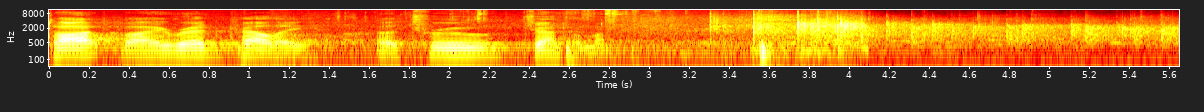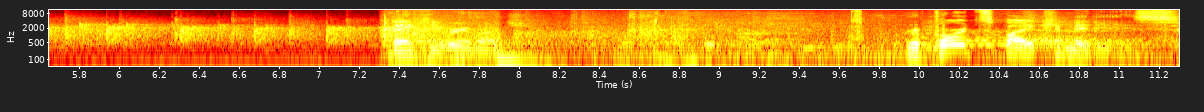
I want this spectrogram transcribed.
taught by Red Kelly, a true gentleman. Thank you very much. Reports by committees.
